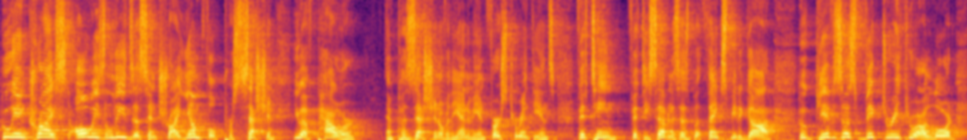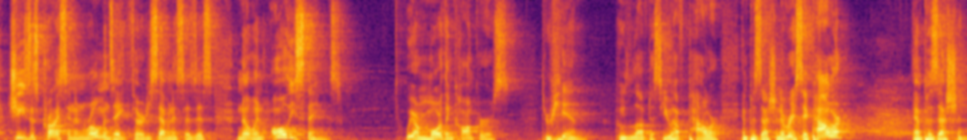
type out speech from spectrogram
who in Christ always leads us in triumphal procession. You have power and possession over the enemy. In 1 Corinthians 15 57, it says, But thanks be to God who gives us victory through our Lord Jesus Christ. And in Romans 8 37, it says this, Knowing all these things, we are more than conquerors through him who loved us. You have power and possession. Everybody say power, power. and possession.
